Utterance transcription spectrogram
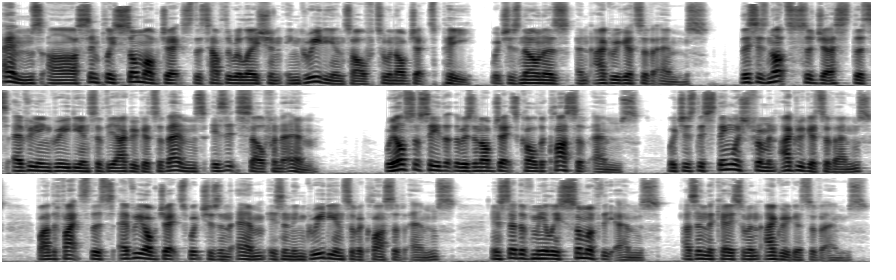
M's are simply some objects that have the relation ingredient of to an object P which is known as an aggregate of m's. This is not to suggest that every ingredient of the aggregate of m's is itself an m. We also see that there is an object called a class of m's, which is distinguished from an aggregate of m's by the fact that every object which is an m is an ingredient of a class of m's, instead of merely some of the m's, as in the case of an aggregate of m's.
